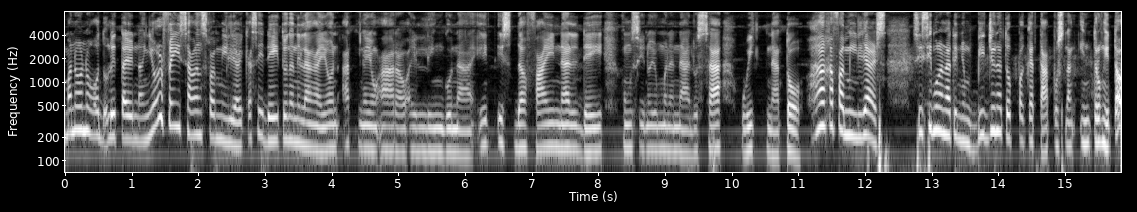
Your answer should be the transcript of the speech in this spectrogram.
manonood ulit tayo ng Your Face Sounds Familiar kasi day 2 na nila ngayon at ngayong araw ay linggo na. It is the final day kung sino yung mananalo sa week na to. Mga ka-familiars, sisimulan natin yung video na to pagkatapos ng introng ito.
